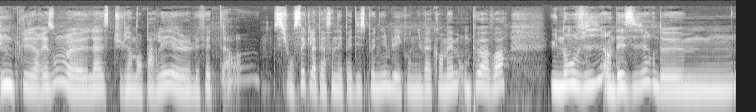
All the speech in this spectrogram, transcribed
plusieurs raisons. Euh, là, tu viens d'en parler. le fait, si on sait que la personne n'est pas disponible et qu'on y va quand même, on peut avoir une envie, un désir de, hum,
